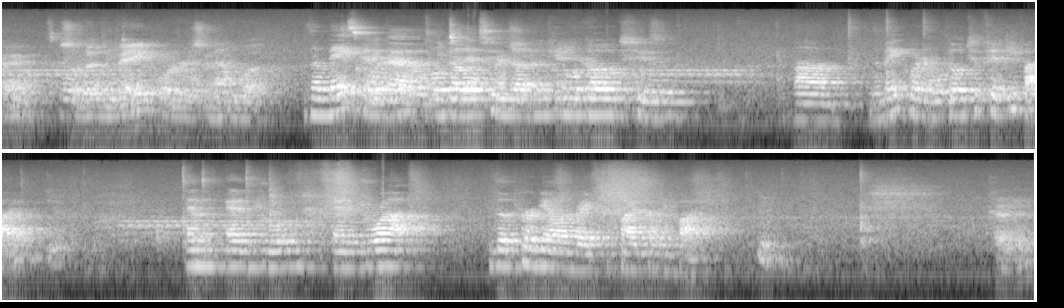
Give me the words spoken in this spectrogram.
Okay, so then the May quarter is gonna be what? The May It's gonna quarter go will to go that to, the will go to, um, the May quarter will go to fifty-five. And, and, dro- and drop the per gallon rate to five seventy-five. Okay,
